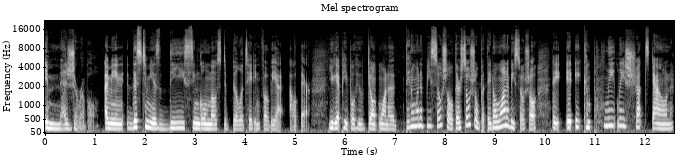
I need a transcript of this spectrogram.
immeasurable. I mean, this to me is the single most debilitating phobia out there. You get people who don't want to they don't want to be social. They're social, but they don't want to be social. They it, it completely shuts down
